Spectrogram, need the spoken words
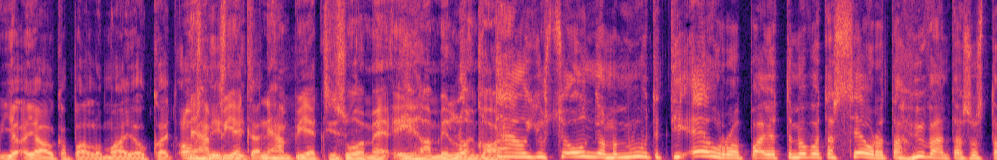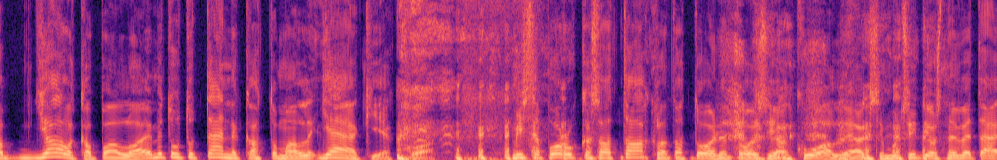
ja- jalkapallomaajoukkoja. että onks Nehän, piek, mitään- nehän pieksi Suomeen ihan milloin No vaan. tämä on just se ongelma. Me muutettiin Eurooppaan, jotta me voitaisiin seurata hyvän tasosta jalkapalloa. Ei me tultu tänne katsomaan jääkiekkoa, missä porukka saa taklata toinen toisiaan kuolleaksi. Mutta sitten jos ne vetää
